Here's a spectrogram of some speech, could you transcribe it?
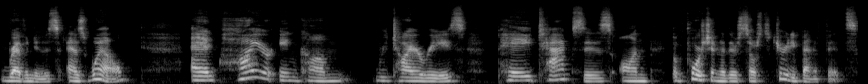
revenues as well. And higher income retirees pay taxes on a portion of their Social Security benefits.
